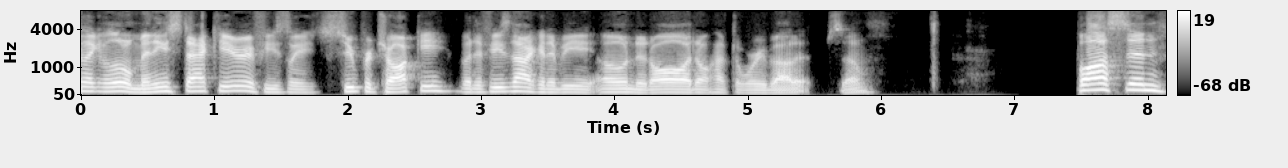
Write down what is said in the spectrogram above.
like a little mini stack here if he's like super chalky, but if he's not going to be owned at all, I don't have to worry about it. So Boston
